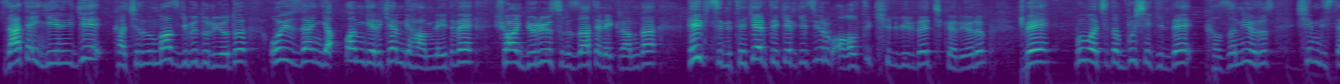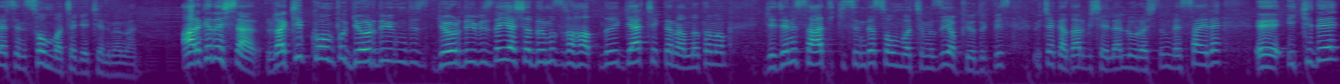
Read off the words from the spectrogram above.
zaten yenilgi kaçırılmaz gibi duruyordu. O yüzden yapmam gereken bir hamleydi ve şu an görüyorsunuz zaten ekranda hepsini teker teker kesiyorum 6 kill birden çıkarıyorum ve bu maçı da bu şekilde kazanıyoruz. Şimdi isterseniz son maça geçelim hemen. Arkadaşlar rakip kompu gördüğümüz, gördüğümüzde yaşadığımız rahatlığı gerçekten anlatamam. Gecenin saat 2'sinde son maçımızı yapıyorduk biz. 3'e kadar bir şeylerle uğraştım vesaire. Ee, 2'de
